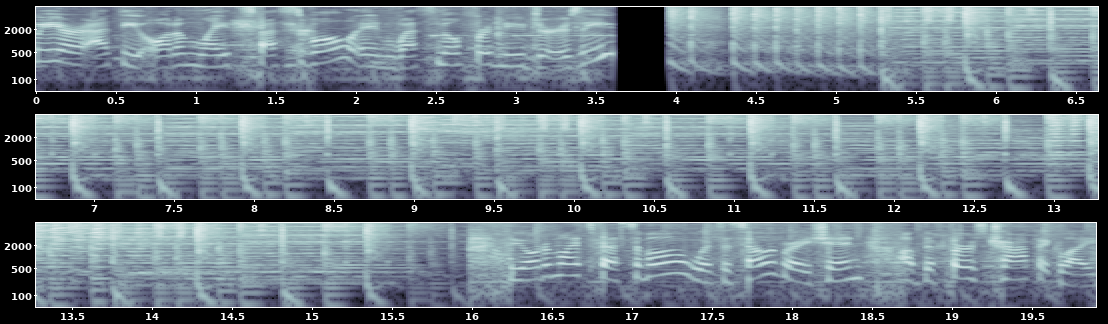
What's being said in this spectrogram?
we are at the Autumn Lights Festival in West Milford, New Jersey. The Autumn Lights Festival was a celebration of the first traffic light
